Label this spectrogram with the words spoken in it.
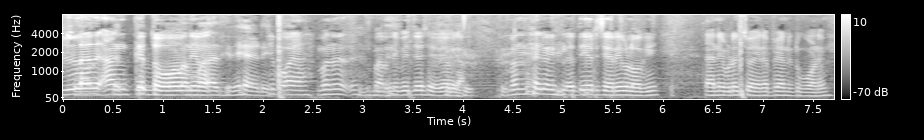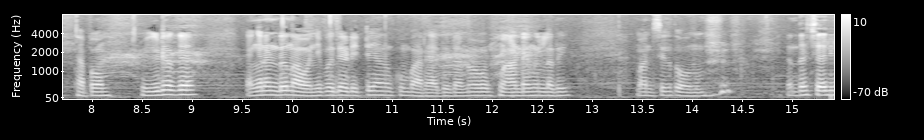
ഉള്ളത് അനക്ക് തോന്നിയ പറഞ്ഞിപ്പിച്ചാൽ ശരിയാവില്ല. ഇപ്പം എന്തായാലും ഇന്നത്തെ ഒരു ചെറിയ വ്ളോഗ്. ഞാൻ ഇവിടെ വെച്ച് അതിനപ്പ് കണ്ടിട്ട് പോകണം അപ്പം വീഡിയോ ഒക്കെ എങ്ങനെ ഉണ്ടെന്നാവും ഇനിയിപ്പോൾ ഇത് എഡിറ്റ് ചെയ്യാൻ നോക്കും പറയാം. അത് വേണ്ടെന്നുള്ളത് മനസ്സിൽ തോന്നും. എന്താ വെച്ചാൽ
